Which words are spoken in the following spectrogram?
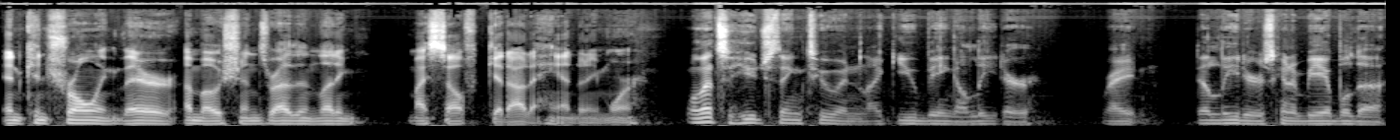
and controlling their emotions rather than letting myself get out of hand anymore Well, that's a huge thing too, and like you being a leader, right? The leader is going to be able to,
